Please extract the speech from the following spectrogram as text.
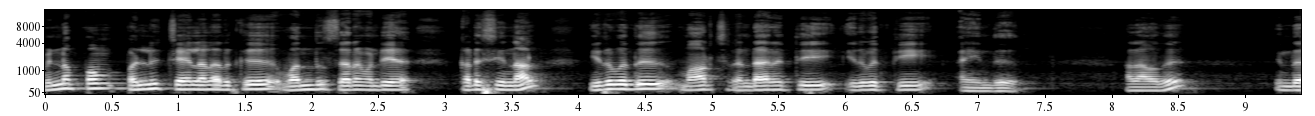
விண்ணப்பம் பள்ளிச் செயலாளருக்கு வந்து சேர வேண்டிய கடைசி நாள் இருபது மார்ச் ரெண்டாயிரத்தி இருபத்தி ஐந்து. அதாவது இந்த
